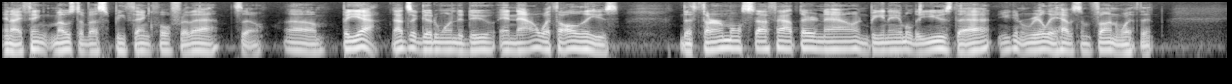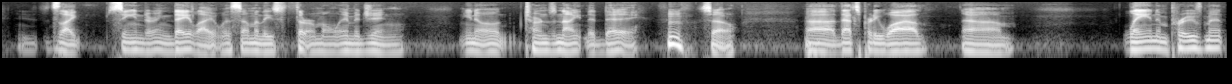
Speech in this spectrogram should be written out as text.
and I think most of us would be thankful for that. So, um, but yeah, that's a good one to do. And now with all these, the thermal stuff out there now, and being able to use that, you can really have some fun with it. It's like seeing during daylight with some of these thermal imaging. You know, turns night into day. So uh, that's pretty wild. Um, land improvement,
